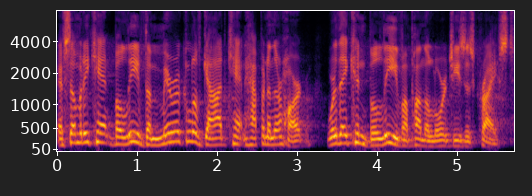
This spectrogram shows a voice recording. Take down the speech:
If somebody can't believe, the miracle of God can't happen in their heart where they can believe upon the Lord Jesus Christ.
